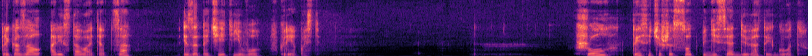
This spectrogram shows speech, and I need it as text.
приказал арестовать отца и заточить его в крепость. Шел 1659 год.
